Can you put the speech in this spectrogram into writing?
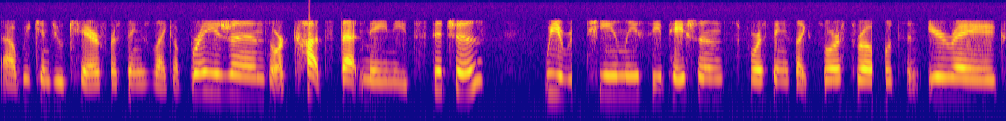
Uh, we can do care for things like abrasions or cuts that may need stitches. We routinely see patients for things like sore throats and earaches,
